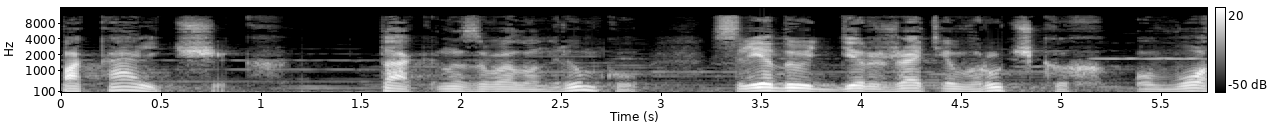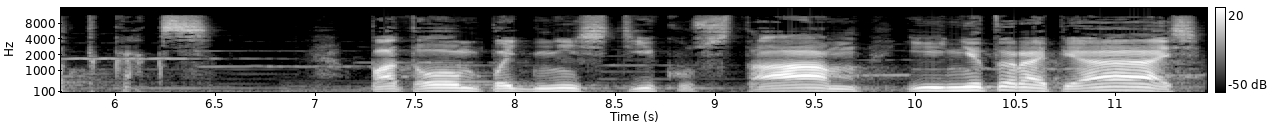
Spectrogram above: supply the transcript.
«Покальчик», — так называл он рюмку, — следует держать в ручках вот как-с. Потом поднести к устам и, не торопясь,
